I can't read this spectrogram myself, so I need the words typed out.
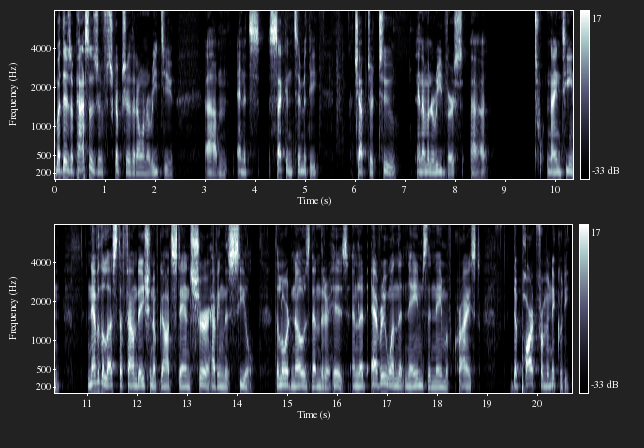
But there's a passage of scripture that I want to read to you. Um, and it's Second Timothy chapter 2. And I'm going to read verse uh, 19. Nevertheless, the foundation of God stands sure, having this seal the Lord knows them that are his, and let everyone that names the name of Christ depart from iniquity.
